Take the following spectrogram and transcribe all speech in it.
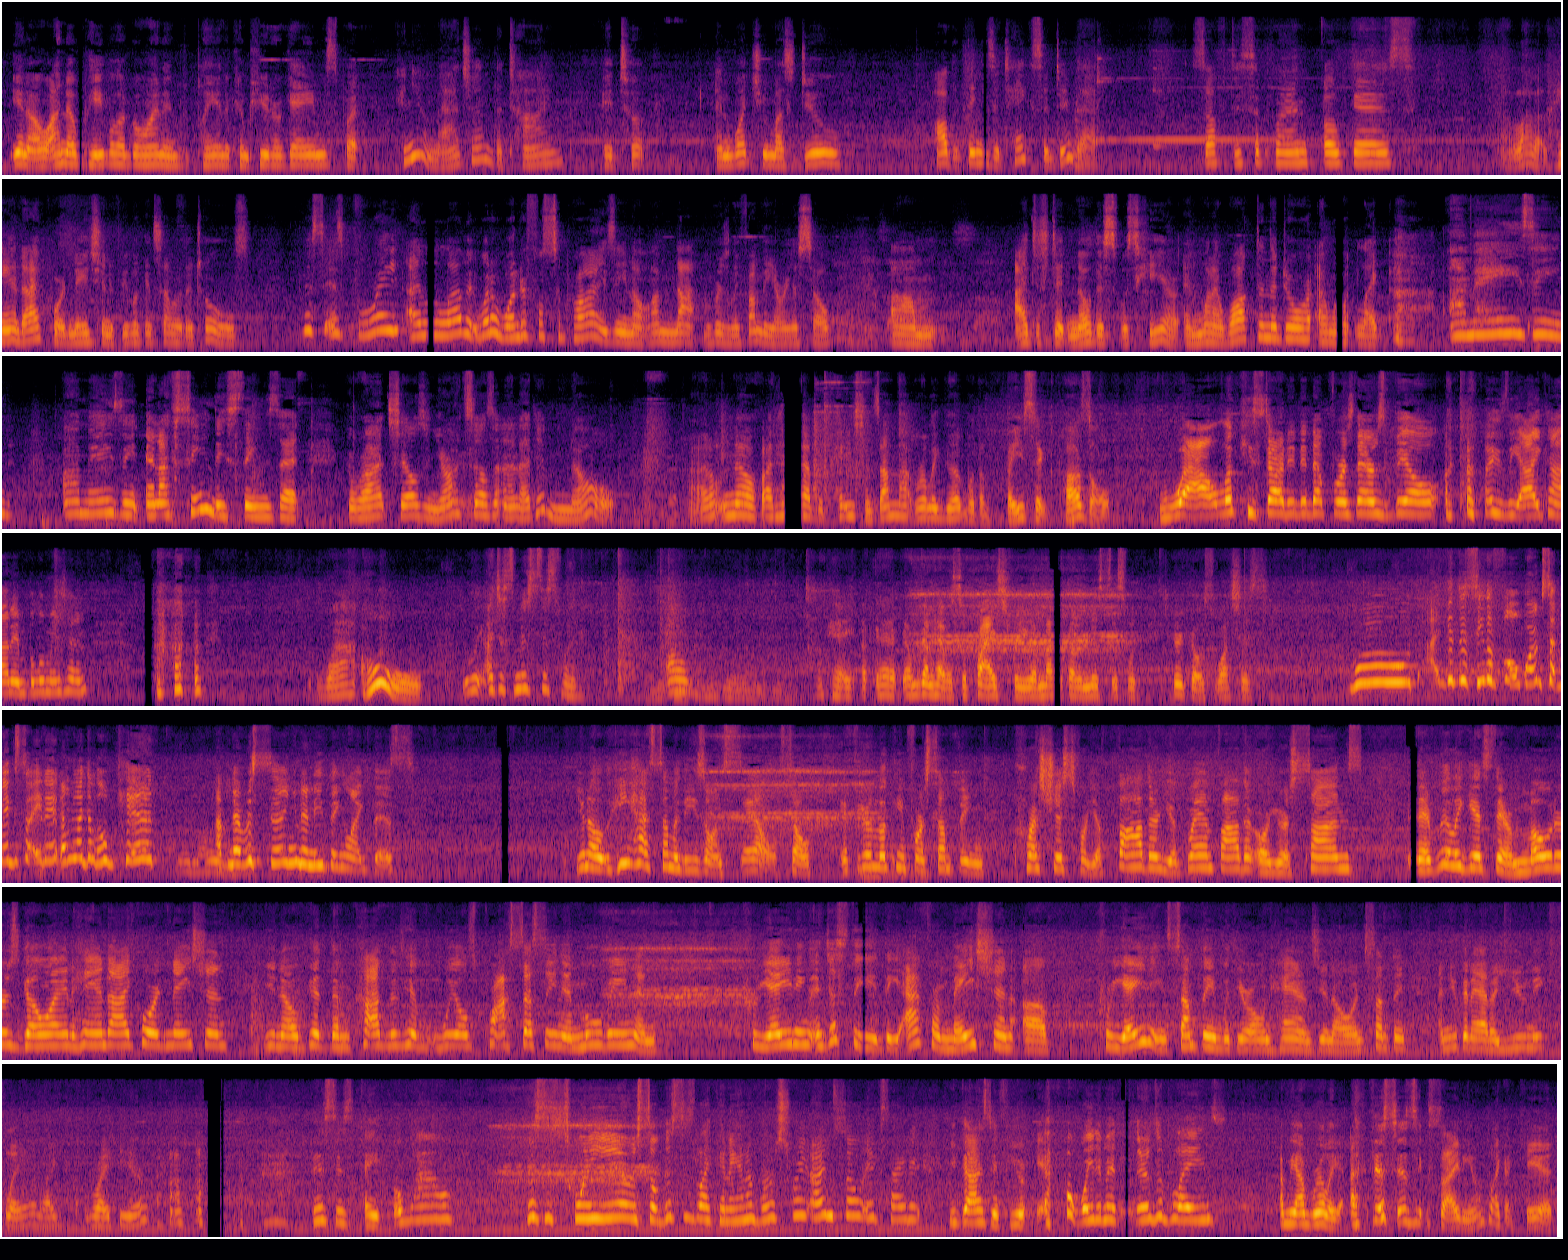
you know, I know people are going and playing the computer games, but can you imagine the time it took and what you must do, all the things it takes to do that? Self discipline, focus, a lot of hand eye coordination if you look at some of the tools. This is great. I love it. What a wonderful surprise. You know, I'm not originally from the area, so um, I just didn't know this was here. And when I walked in the door, I went like, Amazing. Amazing. And I've seen these things at garage sales and yard sales, and I didn't know. I don't know if I'd have the patience. I'm not really good with a basic puzzle. Wow, look, he started it up for us. There's Bill. He's the icon in Bloomington. wow. Oh, I just missed this one. Oh, okay. Uh, I'm going to have a surprise for you. I'm not going to miss this one. Here it goes. Watch this. Whoa, I get to see the full works. I'm excited. I'm like a little kid. I've never seen anything like this. You know, he has some of these on sale. So if you're looking for something precious for your father, your grandfather, or your sons that really gets their motors going, hand-eye coordination, you know, get them cognitive wheels processing and moving and creating and just the, the affirmation of creating something with your own hands, you know, and something, and you can add a unique flair like right here. this is a, oh wow, this is 20 years, so this is like an anniversary. I'm so excited. You guys, if you're, oh, wait a minute, there's the planes. I mean, I'm really, this is exciting. I'm like a kid.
